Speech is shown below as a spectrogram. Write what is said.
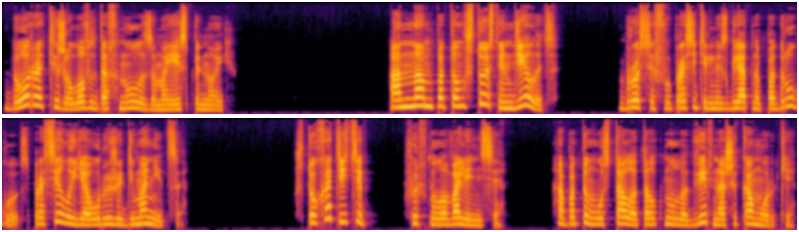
Дора тяжело вздохнула за моей спиной. «А нам потом что с ним делать?» Бросив вопросительный взгляд на подругу, спросила я у рыжей демоницы. «Что хотите?» фыркнула Валенсия. А потом устало толкнула дверь нашей коморки.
